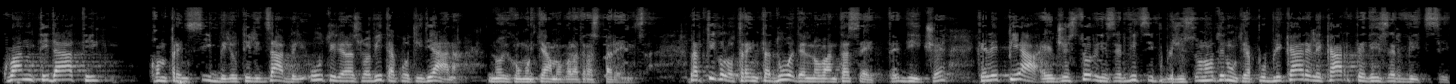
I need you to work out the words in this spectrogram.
quanti dati comprensibili, utilizzabili, utili alla sua vita quotidiana noi comunichiamo con la trasparenza? L'articolo 32 del 97 dice che le PA e i gestori di servizi pubblici sono tenuti a pubblicare le carte dei servizi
